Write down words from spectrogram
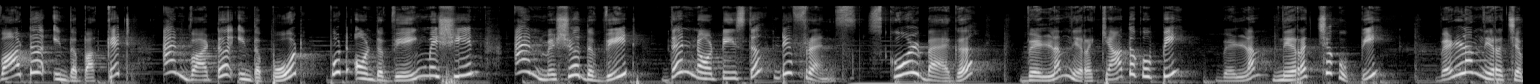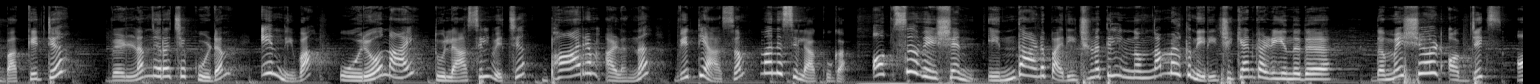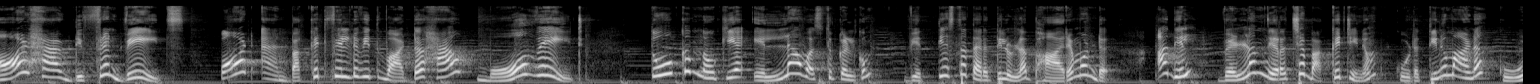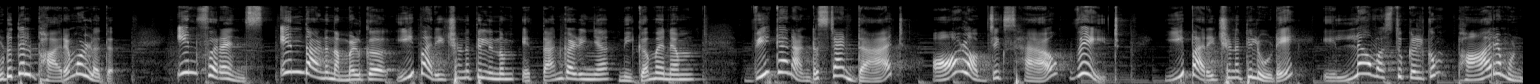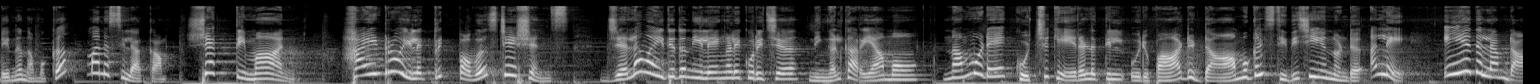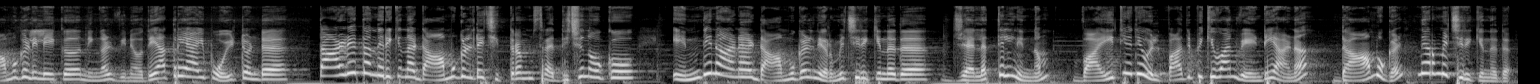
water in the bucket and water in the pot put on the weighing machine and measure the weight then notice the difference school bag വെള്ളം നിറയ്ക്കാത്ത കുപ്പി വെള്ളം നിറച്ച കുപ്പി വെള്ളം നിറച്ച bucket വെള്ളം നിറച്ച കുടം എന്നിവ ഓരോന്നായി തുലാസിൽ വെച്ച് ഭാരം അളന്ന് വ്യത്യാസം മനസ്സിലാക്കുക. ഒബ്സർവേഷൻ എന്താണ് പരീക്ഷണത്തിൽ നിന്നും നമ്മൾക്ക് നിരീക്ഷിക്കാൻ കഴിയുന്നത്? The measured objects all have different weights pot and bucket filled with water have more weight തൂക്കം നോക്കിയ എല്ലാ വസ്തുക്കൾക്കും വ്യത്യസ്ത തരത്തിലുള്ള ഭാരമുണ്ട്. അതിൽ വെള്ളം നിറച്ച ബക്കറ്റിനും കുടത്തിനുമാണ് കൂടുതൽ ഭാരമുള്ളത്. ഇൻഫറൻസ് എന്താണ് നമ്മൾക്ക് ഈ പരീക്ഷണത്തിൽ നിന്നും എത്താൻ കഴിഞ്ഞ നിഗമനം? We can understand that all objects have weight ഈ പരീക്ഷണത്തിലൂടെ എല്ലാ വസ്തുക്കൾക്കും ഭാരമുണ്ടെന്ന് നമുക്ക് മനസ്സിലാക്കാം. Shaktimaan. Hydro electric power stations ജലവൈദ്യുത നിലയങ്ങളെക്കുറിച്ച് നിങ്ങൾക്കറിയാമോ? നമ്മുടെ കൊച്ചു കേരളത്തിൽ ഒരുപാട് ഡാമുകൾ സ്ഥിതി ചെയ്യുന്നുണ്ട് അല്ലേ? ഏതെല്ലാം ഡാമുകളിലേക്ക് നിങ്ങൾ വിനോദയാത്രയായി പോയിട്ടുണ്ട്? താഴെ തന്നിരിക്കുന്ന ഡാമുകളുടെ ചിത്രം ശ്രദ്ധിച്ചു നോക്കൂ. എന്തിനാണ് ഡാമുകൾ നിർമ്മിച്ചിരിക്കുന്നത്? ജലത്തിൽ നിന്നും വൈദ്യുതി ഉൽപ്പാദിപ്പിക്കുവാൻ വേണ്ടിയാണ് ഡാമുകൾ നിർമ്മിച്ചിരിക്കുന്നത്.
